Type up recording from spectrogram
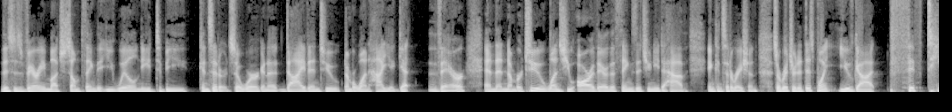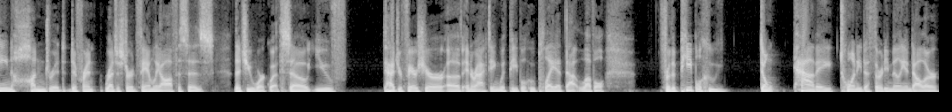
this is very much something that you will need to be considered. So we're going to dive into number 1 how you get there. And then number two, once you are there, the things that you need to have in consideration. So, Richard, at this point, you've got 1,500 different registered family offices that you work with. So, you've had your fair share of interacting with people who play at that level. For the people who don't have a 20 to 30 million dollar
